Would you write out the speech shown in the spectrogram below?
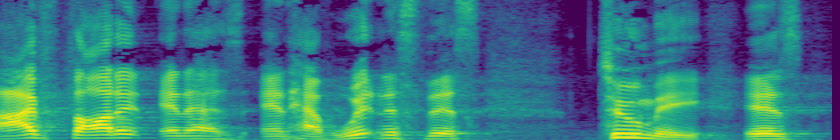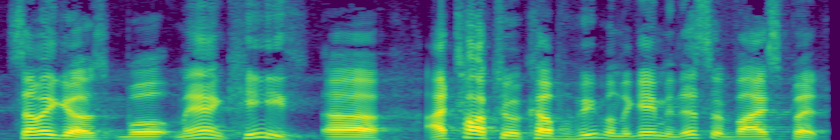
I've thought it and has and have witnessed this to me? Is somebody goes, well, man, Keith, uh, I talked to a couple people and they gave me this advice, but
